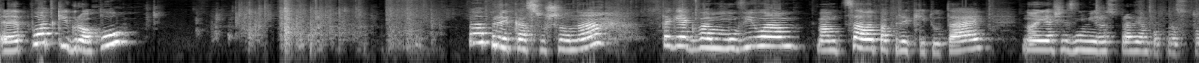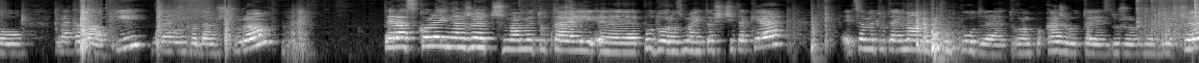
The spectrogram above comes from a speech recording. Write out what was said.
E, płatki grochu. Papryka suszona. Tak jak Wam mówiłam, mam całe papryki tutaj. No i ja się z nimi rozprawiam po prostu na kawałki, zanim podam szczurom. Teraz kolejna rzecz. Mamy tutaj e, pudło rozmaitości takie. I co my tutaj mamy w tym pudle? Tu Wam pokażę, bo tutaj jest dużo różnych rzeczy.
